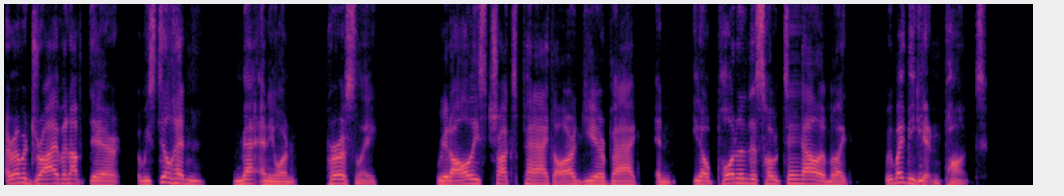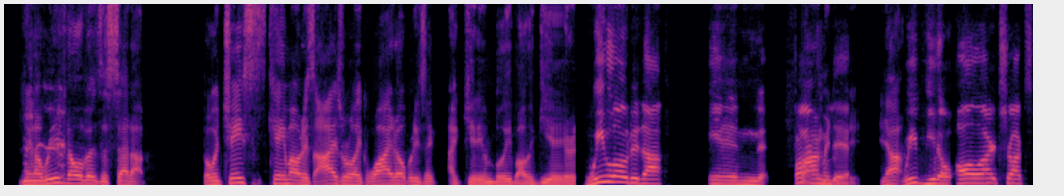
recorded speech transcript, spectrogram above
I remember driving up there and we still hadn't met anyone personally. We had all these trucks packed, all our gear packed, and you know, pulling in this hotel and we're like, we might be getting punked. You know, we didn't know if it was a setup. But when Chase came out, his eyes were like wide open. He's like, I can't even believe all the gear. We loaded up in Farmington. Yeah. We, you know, all our trucks,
